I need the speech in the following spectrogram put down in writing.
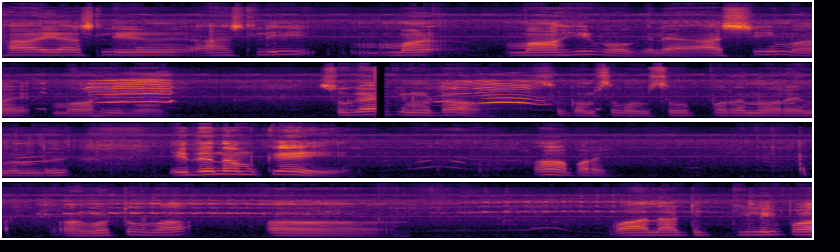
Hi Ashley. ആഷ്ലി മാഹി ബോഗ് അല്ലേ? ആഷി മാഹി ബോഗ് സുഖമായിരിക്കുന്നു കേട്ടോ? സുഖം സുഖം. സൂപ്പർ എന്ന് പറയുന്നുണ്ട്. ഇത് നമുക്ക് ആ പറയും. അങ്ങോട്ട് വാ. ആ വാലാട്ടിക്കിളി പാ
